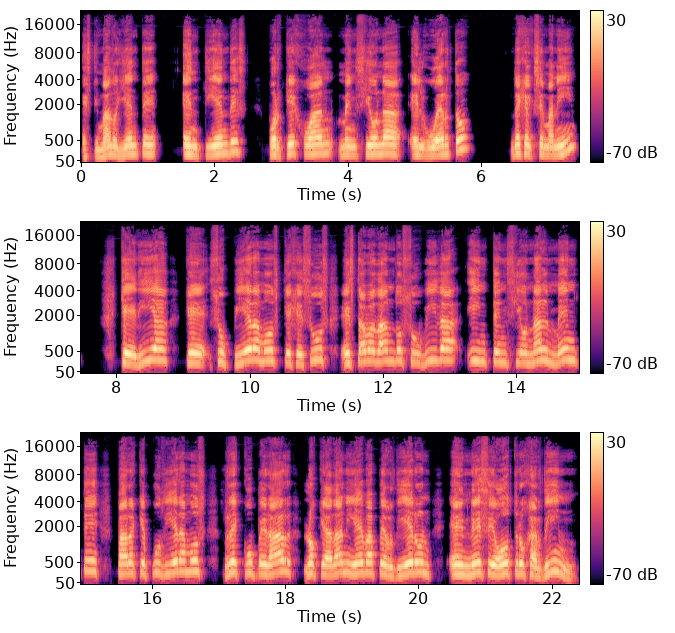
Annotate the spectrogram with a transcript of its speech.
Estimado oyente, ¿entiendes por qué Juan menciona el huerto de Hexemaní? Quería que supiéramos que Jesús estaba dando su vida intencionalmente para que pudiéramos recuperar lo que Adán y Eva perdieron en ese otro jardín.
